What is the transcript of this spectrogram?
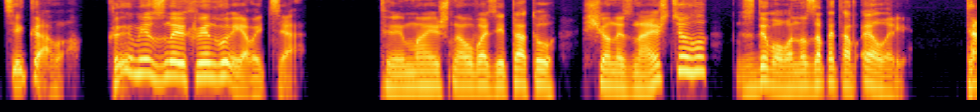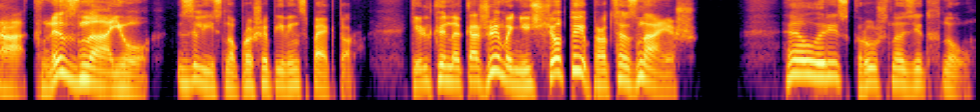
Цікаво, ким із них він виявиться. Ти маєш на увазі, тату, що не знаєш цього? здивовано запитав Еллері. Так, не знаю, злісно прошепів інспектор. Тільки не кажи мені, що ти про це знаєш. Еллері скрушно зітхнув.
